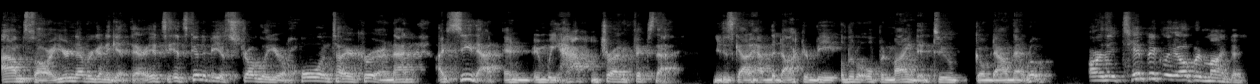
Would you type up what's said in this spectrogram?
I'm sorry, you're never going to get there. It's it's going to be a struggle your whole entire career, and that I see that, and and we have to try to fix that. You just got to have the doctor be a little open minded to go down that road. Are they typically open minded?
